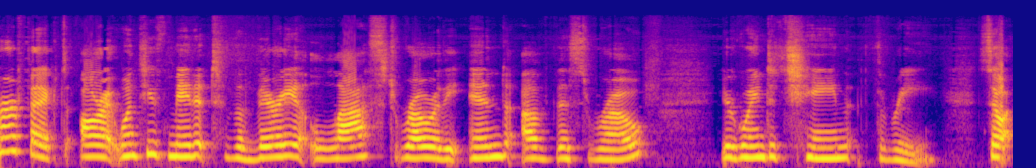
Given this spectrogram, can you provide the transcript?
Perfect. All right, once you've made it to the very last row or the end of this row, you're going to chain three. So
